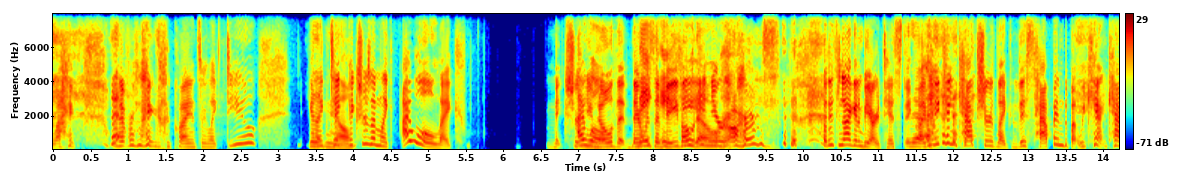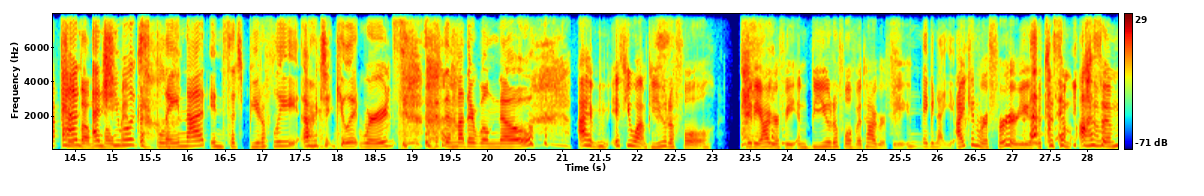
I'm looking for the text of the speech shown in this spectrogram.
life. Whenever my clients are like, "Do you You're like, like, take no. pictures?" I'm like, "I will like make sure I you know that there was a make a baby in your arms." But it's not going to be artistic. Yeah. Like we can capture like this happened, but we can't capture and the and she will explain that in such beautifully articulate words that the mother will know. I'm if you want beautiful videography and beautiful photography, Maybe not you. I can refer you to some awesome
